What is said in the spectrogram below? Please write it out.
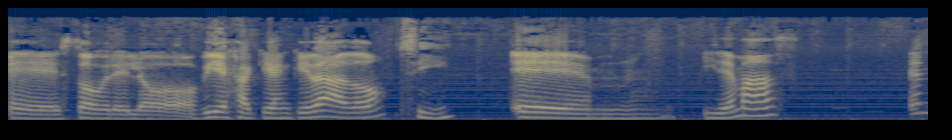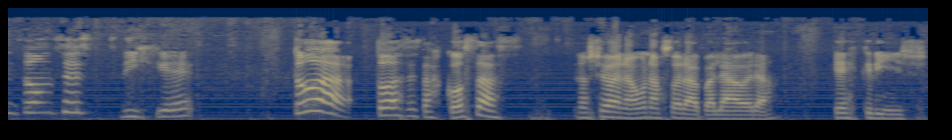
eh, sobre los viejas que han quedado Sí. eh, y demás. Entonces dije, toda, todas estas cosas nos llevan a una sola palabra, que es cringe.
